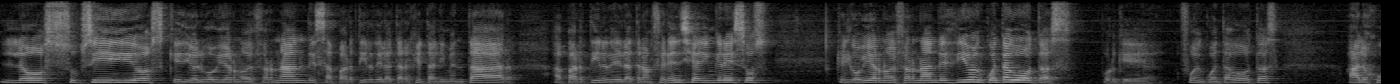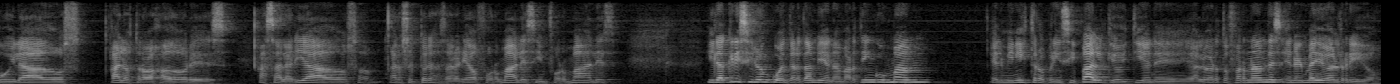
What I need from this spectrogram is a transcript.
los subsidios que dio el gobierno de Fernández a partir de la tarjeta alimentar, a partir de la transferencia de ingresos que el gobierno de Fernández dio en cuentagotas, porque fue en cuentagotas, a los jubilados, a los trabajadores asalariados, a los sectores asalariados formales, informales. Y la crisis lo encuentra también a Martín Guzmán, el ministro principal que hoy tiene Alberto Fernández, en el medio del río,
